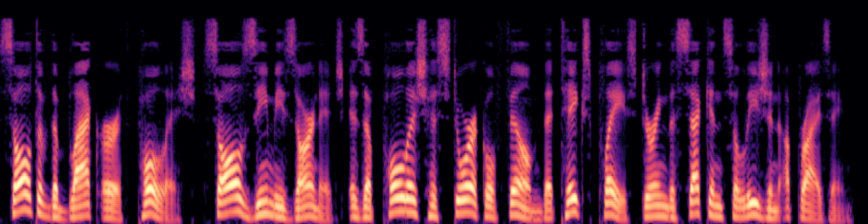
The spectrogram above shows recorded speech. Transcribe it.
Salt of the Black Earth Polish, Sol Ziemi Czarnej is a Polish historical film that takes place during the Second Silesian Uprising.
